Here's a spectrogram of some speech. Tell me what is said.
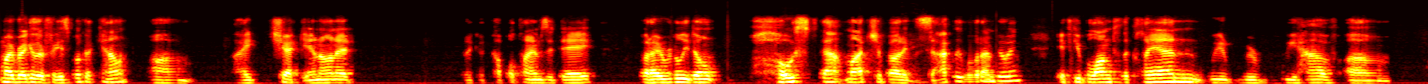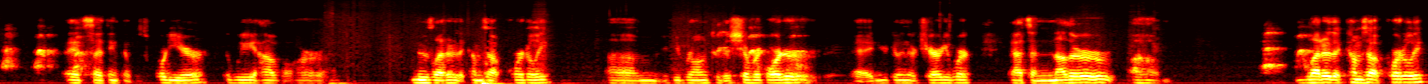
my regular Facebook account. Um, I check in on it like a couple times a day, but I really don't post that much about exactly what I'm doing. If you belong to the clan, we we we have um, it's I think that was 40 year. We have our newsletter that comes out quarterly. Um, if you belong to the Chivalric Order and you're doing their charity work, that's another um, letter that comes out quarterly.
